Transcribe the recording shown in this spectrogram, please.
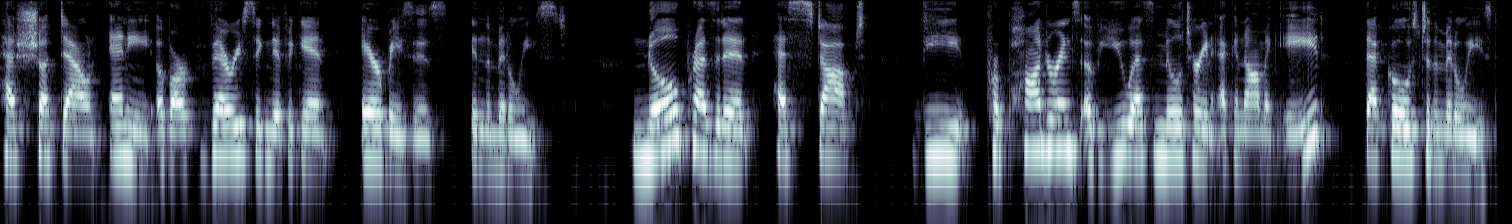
has shut down any of our very significant air bases in the Middle East. No president has stopped the preponderance of U.S. military and economic aid that goes to the Middle East.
